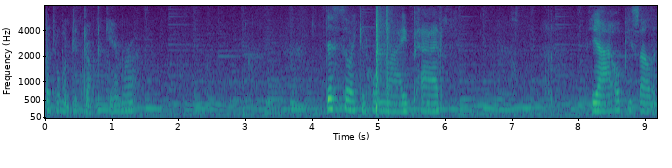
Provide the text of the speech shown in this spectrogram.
I don't want to drop the camera. This so I can hold my iPad. Yeah, I hope you saw it.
